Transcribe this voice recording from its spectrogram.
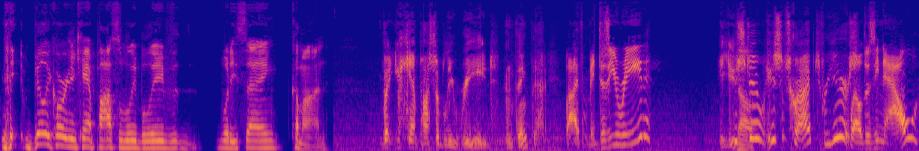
Billy Corgan can't possibly believe what he's saying. Come on. But you can't possibly read and think that. Well, I th- does he read? He used No. to. He subscribed for years. Well, does he now?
